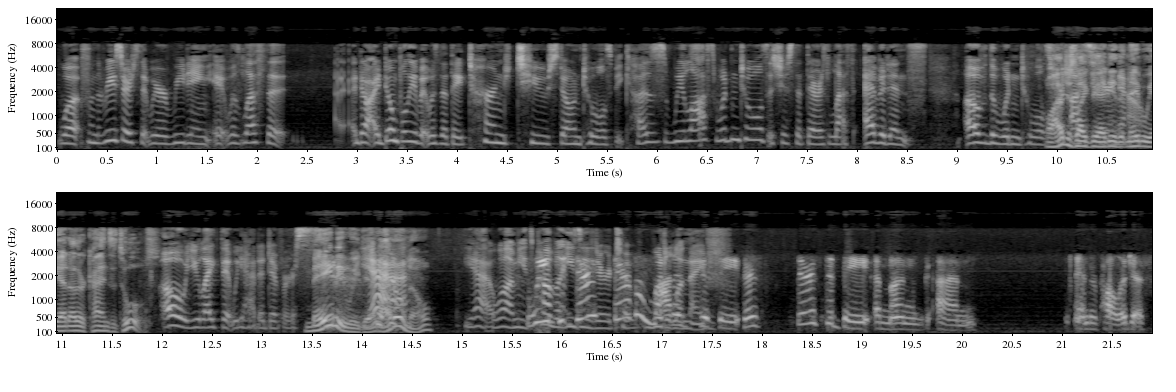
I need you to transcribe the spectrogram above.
what from the research that we were reading, it was less that I don't, I don't believe it was that they turned to stone tools because we lost wooden tools. It's just that there's less evidence of the wooden tools. Well, I just like the idea now. that maybe we had other kinds of tools. Oh, you like that we had a diverse. Maybe we did. Yeah. I don't know. Yeah, well, I mean, it's we probably easier there's, to there's a lot whittle a knife. Debate. There's there's debate among um, anthropologists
